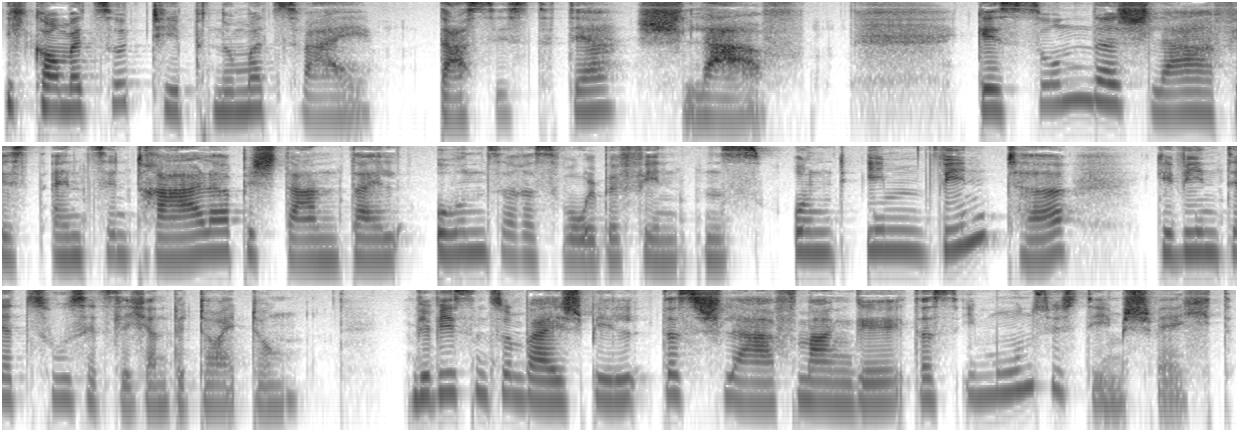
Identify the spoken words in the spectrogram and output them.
Ich komme zu Tipp Nummer zwei. Das ist der Schlaf. Gesunder Schlaf ist ein zentraler Bestandteil unseres Wohlbefindens und im Winter gewinnt er zusätzlich an Bedeutung. Wir wissen zum Beispiel, dass Schlafmangel das Immunsystem schwächt.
